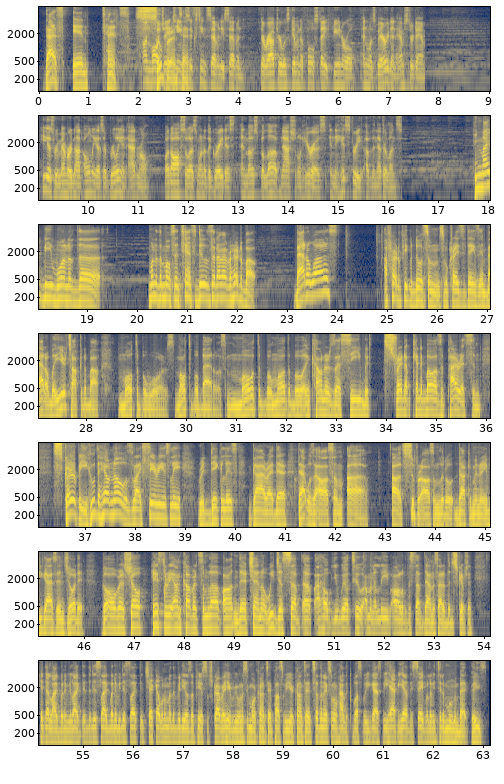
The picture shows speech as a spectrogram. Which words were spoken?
that's intense. On March Super 18, intense. 1677, De Ruyter was given a full state funeral and was buried in Amsterdam. He is remembered not only as a brilliant admiral, but also as one of the greatest and most beloved national heroes in the history of the Netherlands. He might be one of the one of the most intense dudes that I've ever heard about. Battle wise, I've heard of people doing some some crazy things in battle, but you're talking about multiple wars, multiple battles, multiple multiple encounters at sea with straight up cannonballs and pirates and scurvy. Who the hell knows? Like seriously, ridiculous guy right there. That was an awesome, uh, uh, super awesome little documentary. If you guys enjoyed it, go over and show History Uncovered some love on their channel. We just subbed up. I hope you will too. I'm gonna leave all of the stuff down inside of the description. Hit that like button if you liked it. The dislike button if you disliked it. Check out one of my other videos up here. Subscribe right here if you want to see more content, possibly your content. Until the next one, I'm highly combustible. You guys be happy, healthy, safe. I love you to the moon and back. Peace.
